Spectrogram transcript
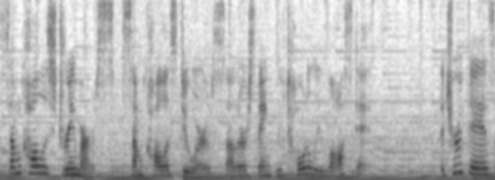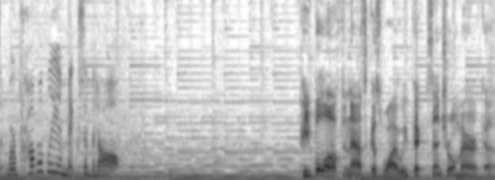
Some call us dreamers, some call us doers, others think we've totally lost it. The truth is, we're probably a mix of it all. People often ask us why we picked Central America,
